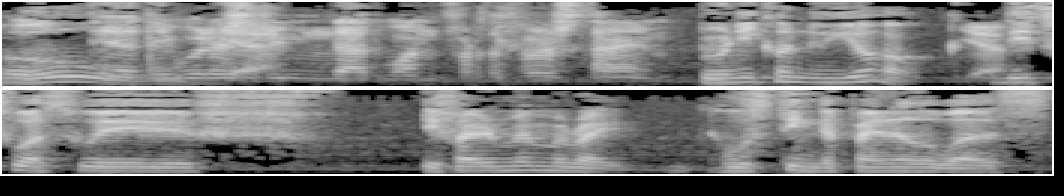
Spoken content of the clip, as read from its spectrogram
Oh, Yeah, they were yeah. streaming that one for the first time. BronyCon New York. Yeah. This was with, if I remember right, hosting the panel was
